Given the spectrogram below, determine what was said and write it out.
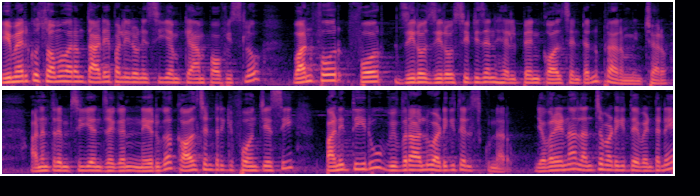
ఈ మేరకు సోమవారం తాడేపల్లిలోని సీఎం క్యాంప్ ఆఫీస్లో one four four zero zero citizen helpline call సెంటర్ను ప్రారంభించారు. అనంతరం సీఎం జగన్ నేరుగా కాల్ సెంటర్కి ఫోన్ చేసి పనితీరు వివరాలు అడిగి తెలుసుకున్నారు. ఎవరైనా లంచం అడిగితే వెంటనే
